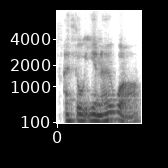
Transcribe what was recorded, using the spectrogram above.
I thought, you know what?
